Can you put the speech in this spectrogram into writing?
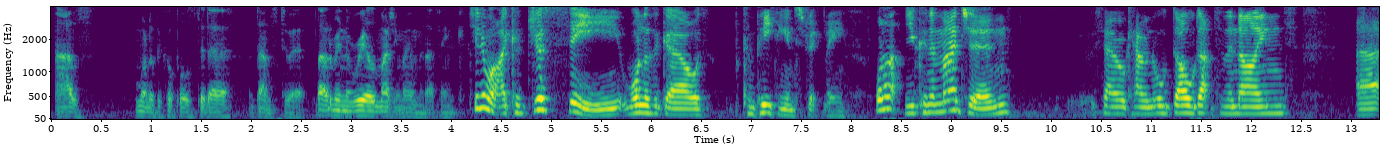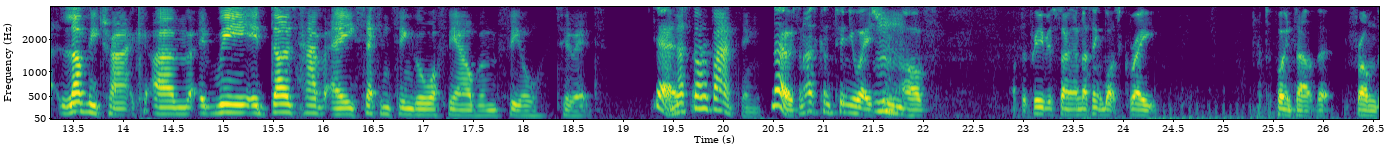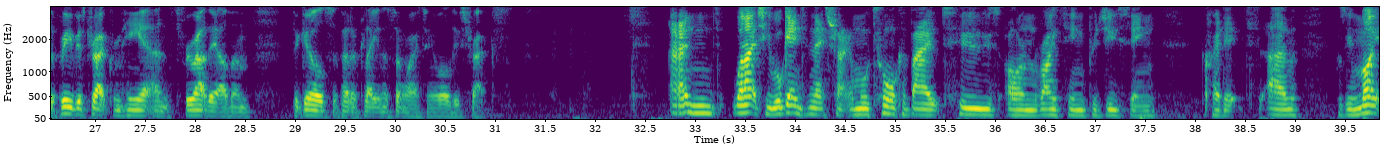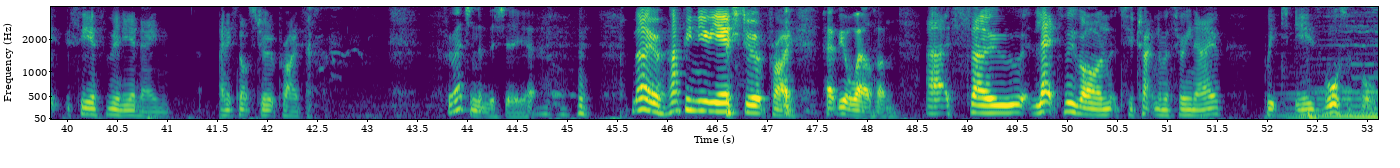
as one of the couples did a, a dance to it. That would have been a real magic moment, I think. Do you know what? I could just see one of the girls competing in Strictly. Well, I, You can imagine Sarah Karen all dolled up to the nines. Uh, lovely track. Um, it re- it does have a second single off the album feel to it, yeah, and that's not a bad thing. No, it's a nice continuation Mm. of of the previous song, and I think what's great to point out that from the previous track, from here, and throughout the album, the girls have had a play in the songwriting of all these tracks. And well, actually, we'll get into the next track, and we'll talk about who's on writing, producing credits, because we might see a familiar name, and it's not Stuart Price. Have we mentioned him this year yet? no, Happy New Year, Stuart Price. Hope you're well, hon. Uh, so let's move on to track number three now, which is Waterfall.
